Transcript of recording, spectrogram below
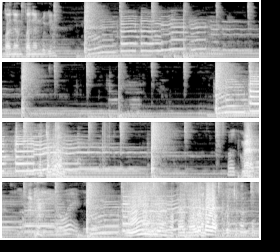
Tanyaan-tanyaan begini. Nah. Iya, makanya lu kalau kekencengan Pung.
